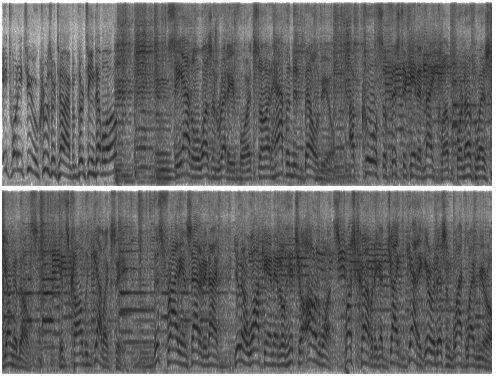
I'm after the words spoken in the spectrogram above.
822 cruiser time from 1300. Seattle wasn't ready for it, so it happened in Bellevue, a cool, sophisticated nightclub for Northwest young adults. It's called the Galaxy. This Friday and Saturday night, you're going to walk in and it'll hit you all at once. Plush carpeting, a gigantic iridescent black light mural.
